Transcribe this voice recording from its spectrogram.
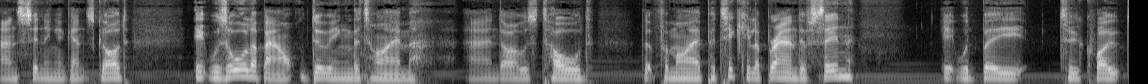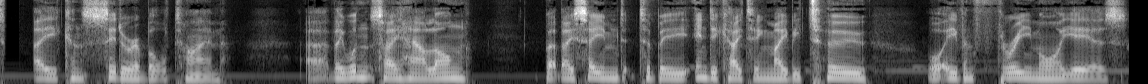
and sinning against God it was all about doing the time, and I was told that for my particular brand of sin, it would be, to quote, a considerable time. Uh, they wouldn't say how long, but they seemed to be indicating maybe two or even three more years,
